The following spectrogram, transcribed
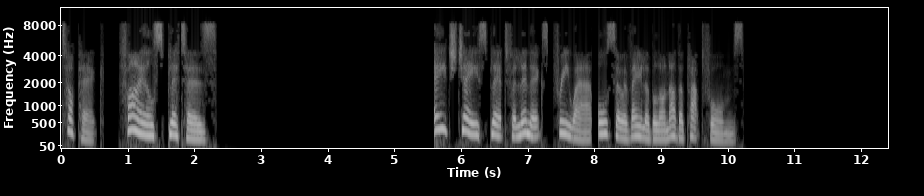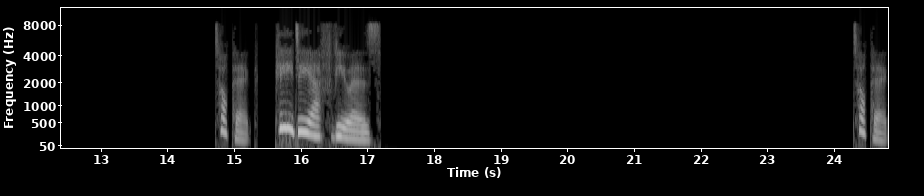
Topic: File splitters. HJ Split for Linux freeware, also available on other platforms. Topic: PDF viewers. Topic:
